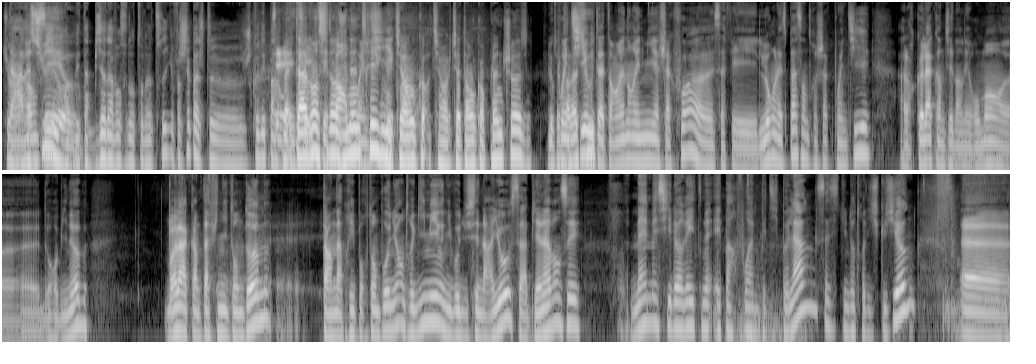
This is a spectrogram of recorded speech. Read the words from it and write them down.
Tu as avancé, suivre, euh. mais t'as bien avancé dans ton intrigue. Enfin, je sais pas, je te, je connais pas. Bah, t'as avancé dans une intrigue, mais tu as as- attends encore plein de choses. Le pointillé où t'attends un an et demi à chaque fois, euh, ça fait long l'espace entre chaque pointillé. Alors que là, quand tu es dans les romans euh, de Robin Hobb, voilà, quand t'as fini ton tome, t'en as pris pour ton pognon, entre guillemets, au niveau du scénario, ça a bien avancé. Même si le rythme est parfois un petit peu lent, ça c'est une autre discussion. Euh,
